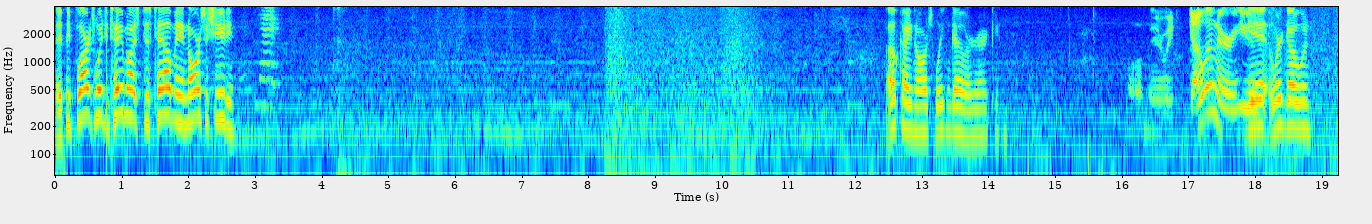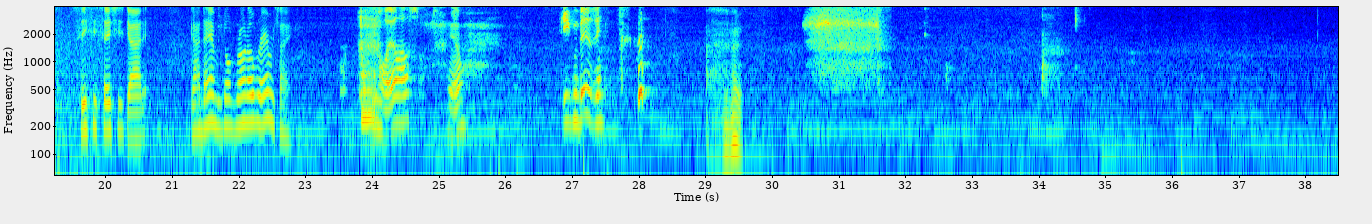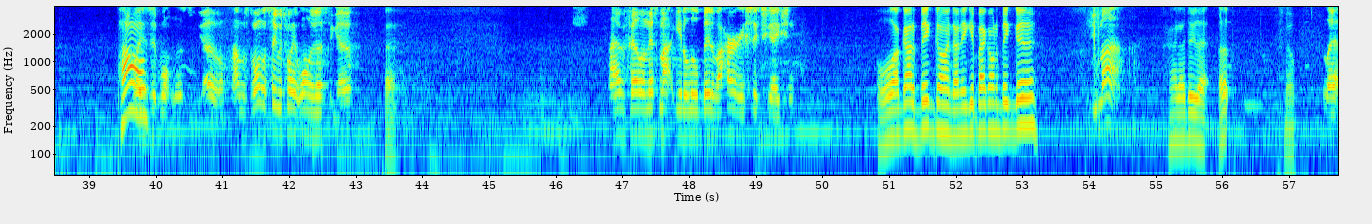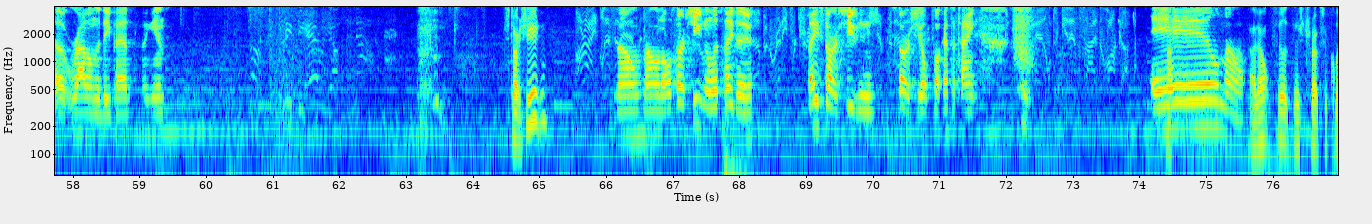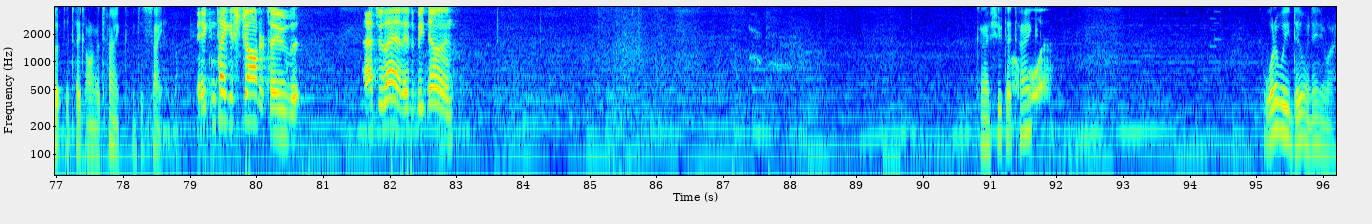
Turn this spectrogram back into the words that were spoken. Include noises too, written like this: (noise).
If he flirts with you too much, just tell me and Norris will shoot him. Okay. Okay, Norris, we can go, I reckon. Well, are we going or are you? Yeah, we're going. Cece says she's got it. Goddamn, you're gonna run over everything. (clears throat) well, I was, you know, keeping busy. Which way Pause. is it wanting us to go? I was wanting to see which way it wanted us to go. Uh, I have a feeling this might get a little bit of a hurry situation. well, I got a big gun. Do I need to get back on the big gun? You might How do I do that? Up? No. Let uh, right on the D-pad again. Start shooting? No, no, don't start shooting unless they do. They start shooting, start shell. Fuck, that's a tank. Hell no. I don't feel that this truck's equipped to take on a tank. I'm just saying. It can take a shot or two, but after that, it'll be done. Can I shoot that Oh, tank? boy. What are we doing anyway?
